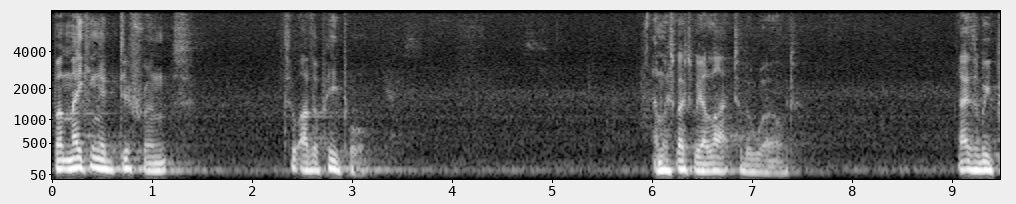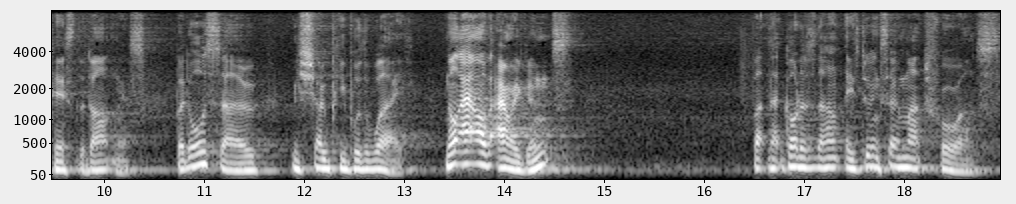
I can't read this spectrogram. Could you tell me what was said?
but making a difference to other people. And we're supposed to be a light to the world. As we pierce the darkness. But also, we show people the way. Not out of arrogance, but that God is doing so much for us.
